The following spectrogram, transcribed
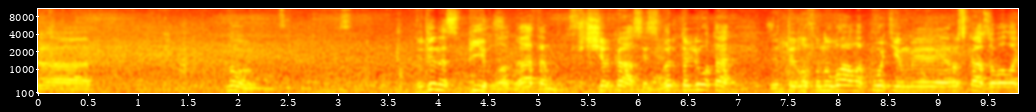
е, ну, людина збігла да, там, в Черкаси з вертольота, телефонувала, потім е, розказувала,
